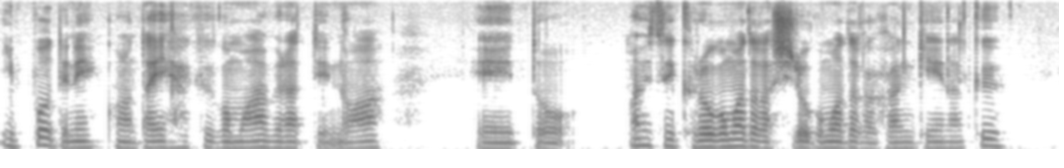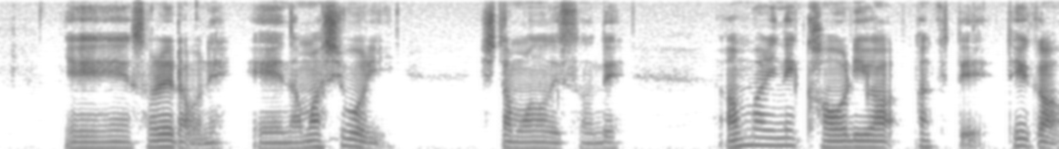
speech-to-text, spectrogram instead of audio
一方でねこの太白ごま油っていうのはえっ、ー、と、まあ、別に黒ごまとか白ごまとか関係なく、えー、それらをね、えー、生搾りしたものですのであんまりね香りはなくてっていうか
